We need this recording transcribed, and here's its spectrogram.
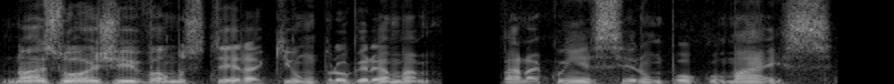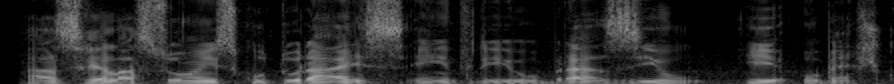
Nós hoje vamos ter aqui um programa para conhecer um pouco mais as relações culturais entre o Brasil e o México.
